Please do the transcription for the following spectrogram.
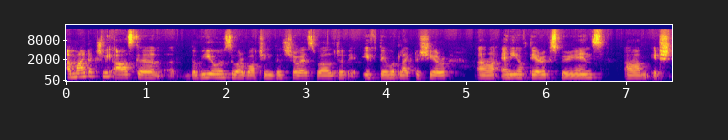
I might actually ask uh, the viewers who are watching this show as well to, if they would like to share uh, any of their experience. Um, it sh-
